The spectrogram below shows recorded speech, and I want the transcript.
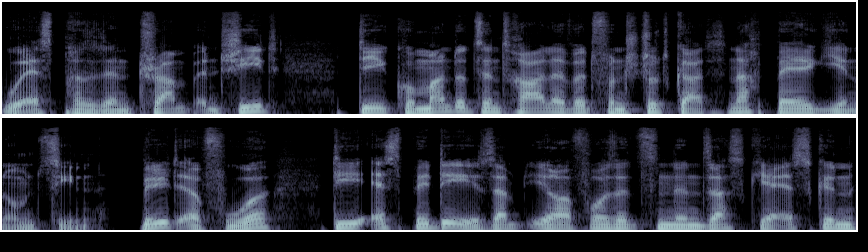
US-Präsident Trump entschied, die Kommandozentrale wird von Stuttgart nach Belgien umziehen. Bild erfuhr, die SPD samt ihrer Vorsitzenden Saskia Esken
